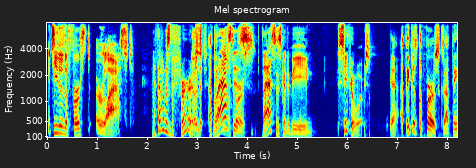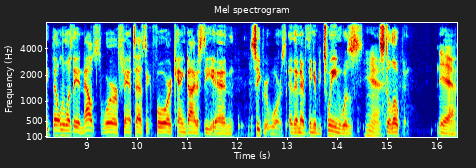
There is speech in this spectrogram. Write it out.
It's either the first or last. I thought it was the first. No, I think it was last the is last is going to be Secret Wars. Yeah, I think it's the first because I think the only ones they announced were Fantastic Four, Kang Dynasty, and Secret Wars, and then everything in between was Yeah. still open. Yeah.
